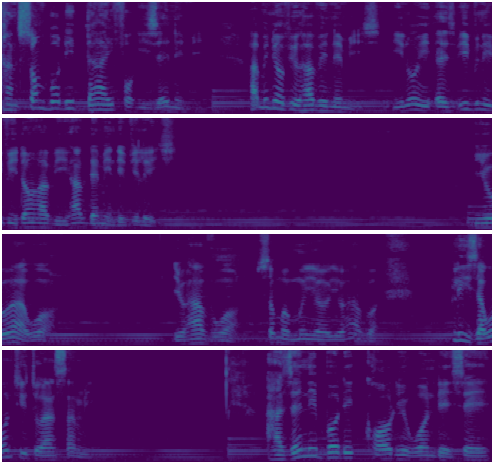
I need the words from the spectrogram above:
Can somebody die for his enemy? How many of you have enemies? You know, even if you don't have, you have them in the village. You are one. You have one. Some of you, you have one. Please, I want you to answer me. Has anybody called you one day say,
